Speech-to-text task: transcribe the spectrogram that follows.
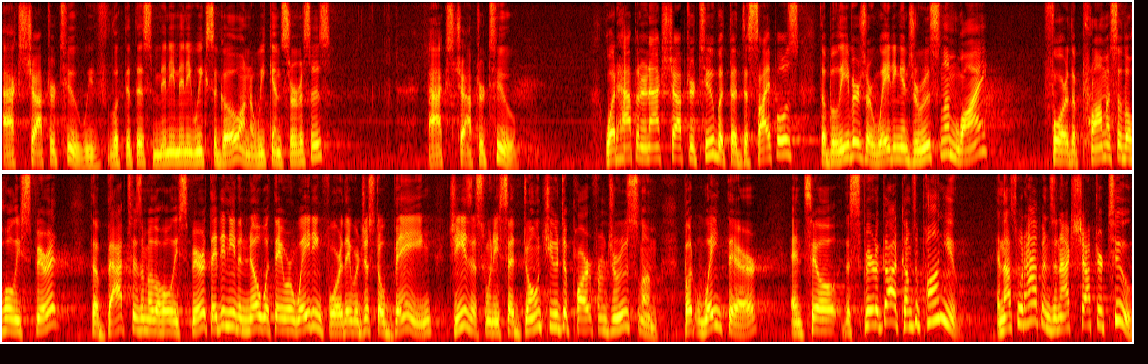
Acts chapter 2. We've looked at this many, many weeks ago on the weekend services. Acts chapter 2. What happened in Acts chapter 2? But the disciples, the believers, are waiting in Jerusalem. Why? For the promise of the Holy Spirit, the baptism of the Holy Spirit. They didn't even know what they were waiting for. They were just obeying Jesus when he said, Don't you depart from Jerusalem, but wait there until the Spirit of God comes upon you. And that's what happens in Acts chapter 2.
